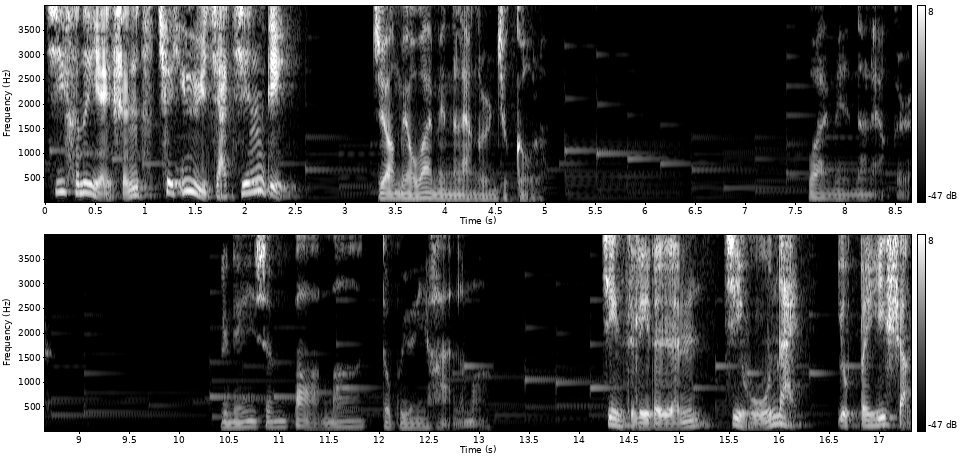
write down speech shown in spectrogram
姬恒的眼神却愈加坚定。只要没有外面那两个人就够了。外面那两个人，你连一声爸妈都不愿意喊了吗？镜子里的人既无奈又悲伤，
